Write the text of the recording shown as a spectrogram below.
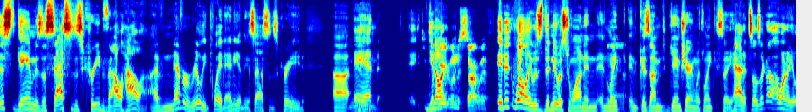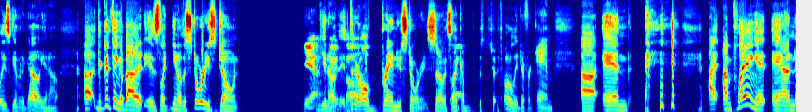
this game is Assassin's Creed Valhalla. I've never really played any of the Assassin's Creed. Mm. and you a know, weird one to start with. it is well, it was the newest one, and, and Link, Yeah. because I'm game sharing with Link, so he had it. So I was like, oh, I want to at least give it a go. You know, uh, the good thing about it is like you know the stories don't Yeah, you know they're all brand new stories so it's like a, totally different game uh and I, i'm playing it and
